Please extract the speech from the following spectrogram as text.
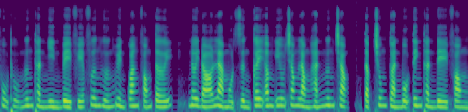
phủ thủ ngưng thần nhìn về phía phương hướng huyền quang phóng tới. Nơi đó là một rừng cây âm yêu trong lòng hắn ngưng trọng, tập trung toàn bộ tinh thần đề phòng.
